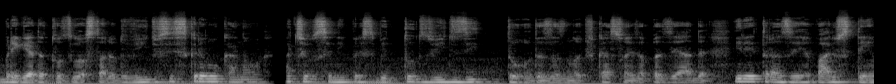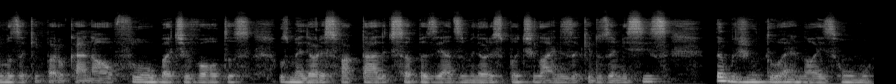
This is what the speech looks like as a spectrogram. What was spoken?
Obrigado a todos que gostaram do vídeo, se inscreva no canal, ative o sininho para receber todos os vídeos e todas as notificações, rapaziada. Irei trazer vários temas aqui para o canal, flow, bate-voltas, os melhores fatalities, rapaziada, os melhores punchlines aqui dos MCs. Tamo junto, é nóis, rumo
